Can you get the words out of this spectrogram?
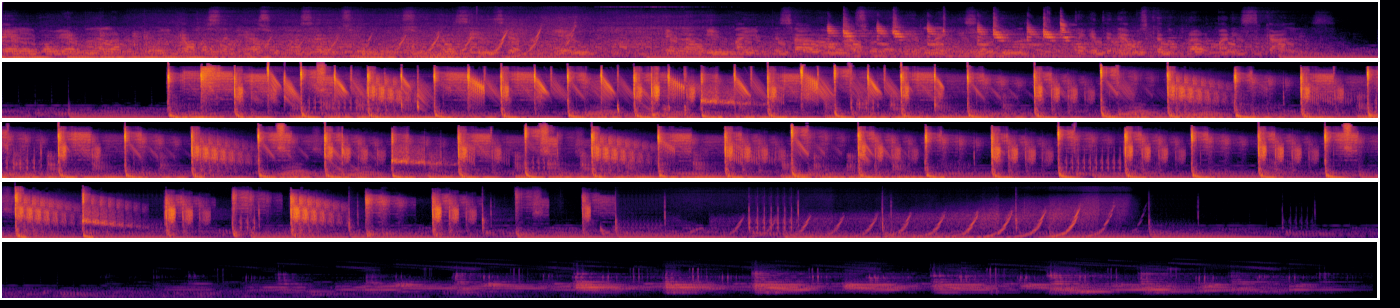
el gobierno de la República pues tenía su- su presencia también en la misma y empezaron a surgir la iniciativa de que teníamos que nombrar mariscales.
